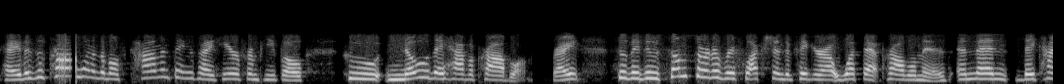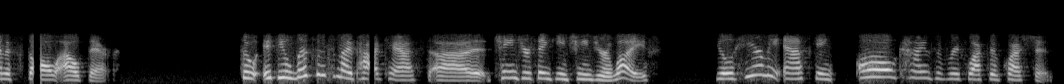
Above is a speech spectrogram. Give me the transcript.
Okay, this is probably one of the most common things I hear from people who know they have a problem, right? So they do some sort of reflection to figure out what that problem is, and then they kind of stall out there. So if you listen to my podcast, uh, Change Your Thinking, Change Your Life, you'll hear me asking all kinds of reflective questions.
